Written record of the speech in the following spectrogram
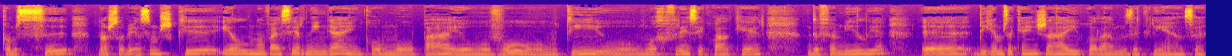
como se nós soubéssemos que ele não vai ser ninguém, como o pai, ou o avô, ou o tio, ou uma referência qualquer da família, eh, digamos, a quem já igualamos a criança.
